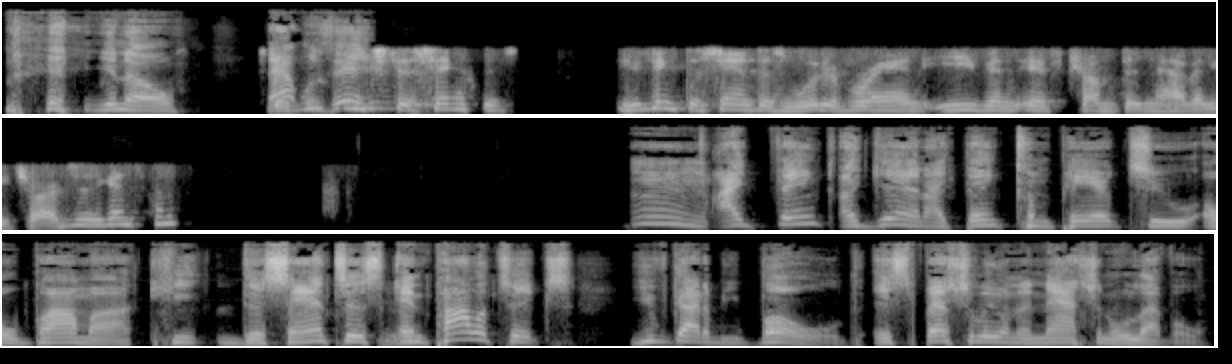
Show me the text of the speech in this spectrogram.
you know, that was it. DeSantis, you think DeSantis would have ran even if Trump didn't have any charges against him? Mm, I think again. I think compared to Obama, he DeSantis in politics, you've got to be bold, especially on a national level.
